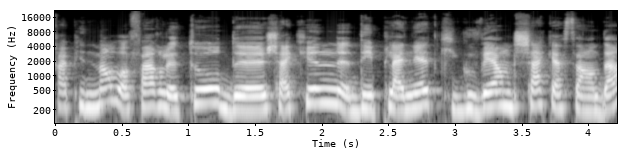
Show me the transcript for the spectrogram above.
Rapidement, on va faire le tour de chacune des planètes qui gouvernent chaque ascendant.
